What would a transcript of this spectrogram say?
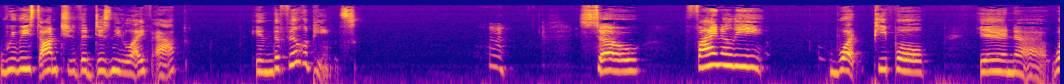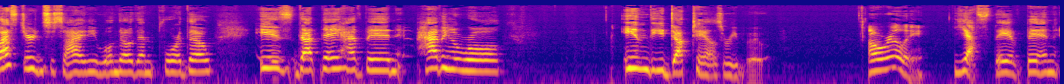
released onto the Disney Life app in the Philippines. Hmm. So, finally, what people in uh, Western society will know them for, though, is that they have been having a role in the DuckTales reboot. Oh, really? Yes, they have been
